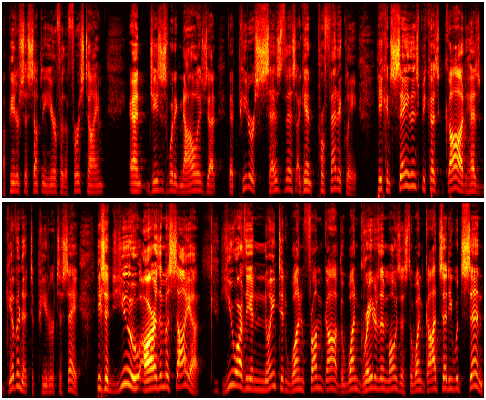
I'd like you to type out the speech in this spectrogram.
Now Peter says something here for the first time. And Jesus would acknowledge that, that Peter says this again prophetically. He can say this because God has given it to Peter to say. He said, You are the Messiah. You are the anointed one from God, the one greater than Moses, the one God said he would send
